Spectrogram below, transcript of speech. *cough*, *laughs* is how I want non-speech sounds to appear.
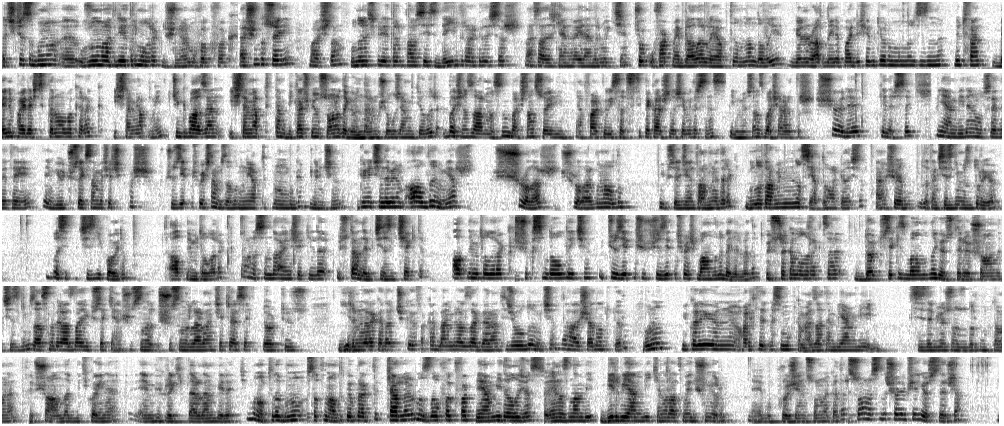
Açıkçası bunu e, uzun vadeli yatırım olarak düşünüyorum ufak ufak. Ya şunu da söyleyeyim baştan. Bunların hiçbir yatırım tavsiyesi değildir arkadaşlar. Ben sadece kendimi eğlendirmek için çok ufak meblağlarla yaptığımdan dolayı gönül rahatlığıyla paylaşabiliyorum bunları sizinle. Lütfen benim paylaştıklarıma bakarak işlem yapmayın. Çünkü bazen işlem yaptıktan birkaç gün sonra da göndermiş olacağım videoları. Başınız ağrımasın baştan söyleyeyim. Yani farklı bir istatistikle karşılaşabilirsiniz. Bilmiyorsanız baş ağrıtır. Şöyle gelirsek BNB'den USDT'ye dediğim gibi 385'e çıkmış. 375'ten biz alımını yaptık bunun bugün gün içinde. Gün içinde benim aldığım yer şuralar. Şuralardan aldım yükseleceğini tahmin ederek. Bunda tahminini nasıl yaptım arkadaşlar? Yani şöyle zaten çizgimiz duruyor. Basit bir çizgi koydum. Alt limit olarak. Sonrasında aynı şekilde üstten de bir çizgi çektim. Alt limit olarak şu kısımda olduğu için 370-375 bandını belirledim. Üst rakam olarak da 408 bandını gösteriyor şu anda çizgimiz. Aslında biraz daha yüksek yani şu sınır şu sınırlardan çekersek 420'lere kadar çıkıyor fakat ben biraz daha garantici olduğum için daha aşağıdan tutuyorum. Bunun yukarıya yönlü hareket etmesi muhtemel. Zaten BNB siz de biliyorsunuzdur muhtemelen. Şu anda Bitcoin'e en büyük rakiplerden biri. Şimdi bu noktada bunu satın aldık ve bıraktık. Karlarımızla ufak ufak BNB de alacağız. En azından bir, bir BNB kenara atmayı düşünüyorum. e, bu projenin sonuna kadar. Sonrasında şöyle bir şey göstereceğim.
